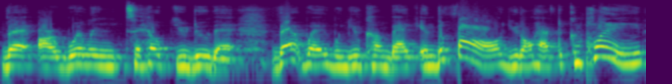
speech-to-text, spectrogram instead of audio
that are willing to help you do that. That way, when you come back in the fall, you don't have to complain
